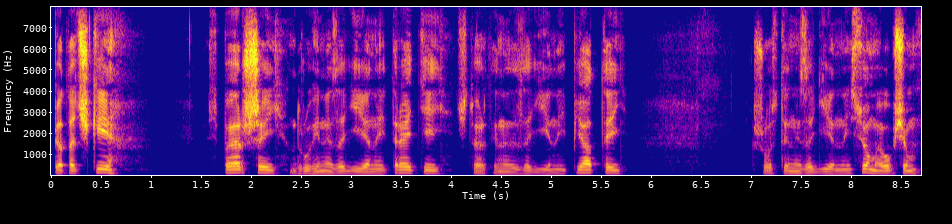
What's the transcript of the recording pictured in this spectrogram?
п'ятачки. Ось перший, другий незадіяний, третій, четвертий незадіяний, п'ятий, шостий незадіяний, сьомий. В общем,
